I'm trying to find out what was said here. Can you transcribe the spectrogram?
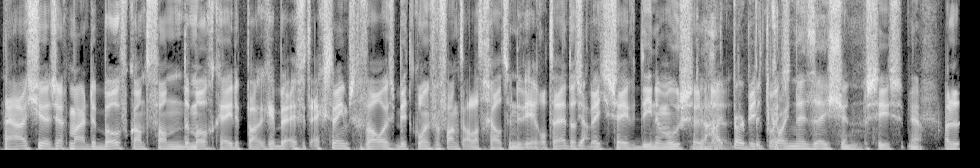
Nou, als je zeg maar de bovenkant van de mogelijkheden pakt. Ik heb even het extreemste geval is Bitcoin vervangt al het geld in de wereld. Hè? Dat is ja. een beetje zeven dynamoes. De hyper-Bitcoinization. Precies. Ja. Maar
